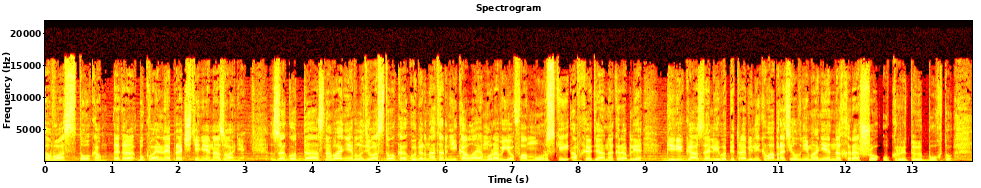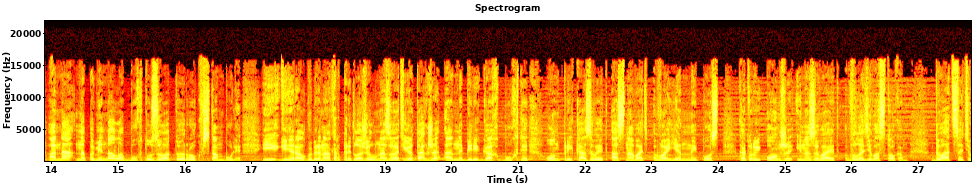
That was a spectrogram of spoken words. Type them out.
Востоком» — это буквальное прочтение названия. За год до основания Владивостока губернатор Николай Муравьев-Амурский, обходя на корабле берега залива Петра Великого, обратил внимание на хорошо укрытую бухту. Она напоминала бухту Золотой Рог в Стамбуле. И генерал-губернатор предложил назвать ее также, а на берегах бухты он приказывает основать военный пост, который он же и называет Владивостоком. 28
